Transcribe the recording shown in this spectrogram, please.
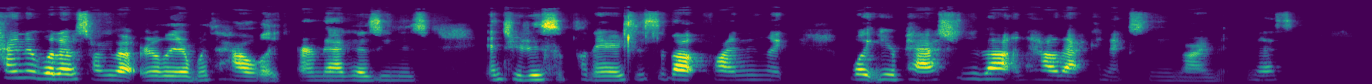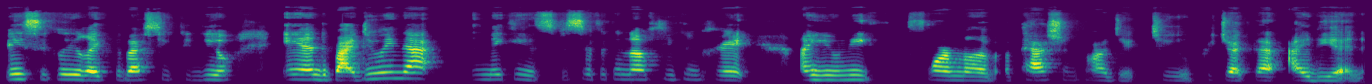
kind of what i was talking about earlier with how like our magazine is interdisciplinary it's just about finding like what you're passionate about and how that connects to the environment and that's basically like the best you can do. And by doing that and making it specific enough, you can create a unique form of a passion project to project that idea and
